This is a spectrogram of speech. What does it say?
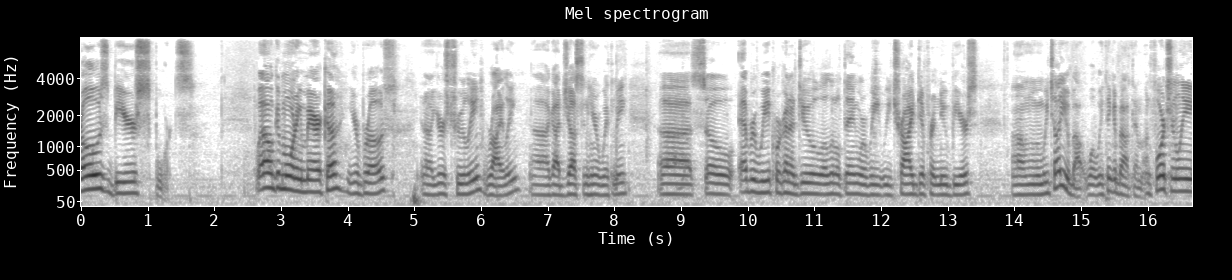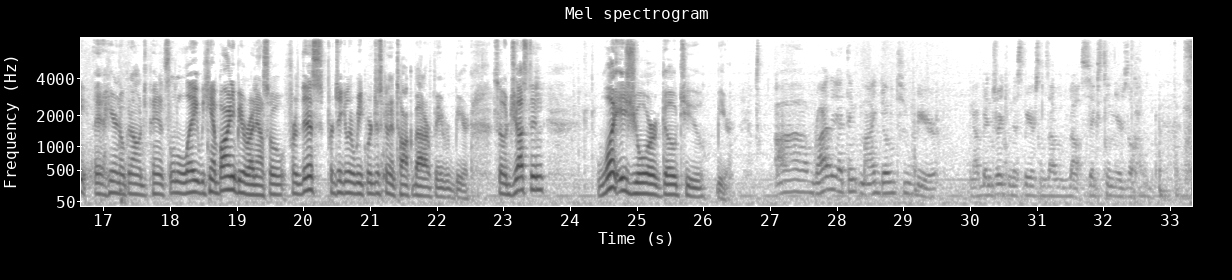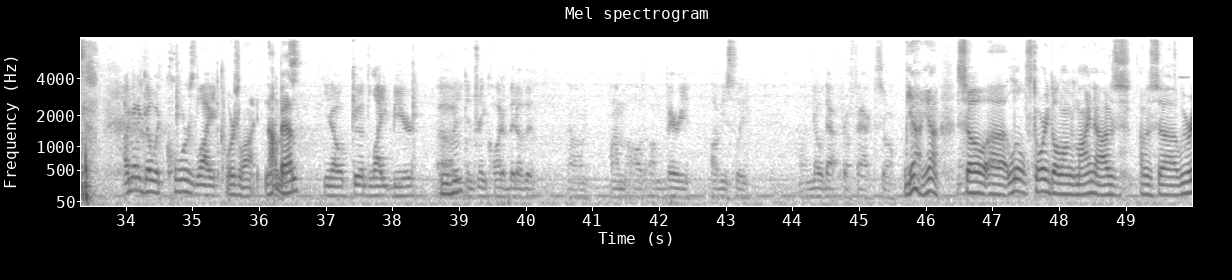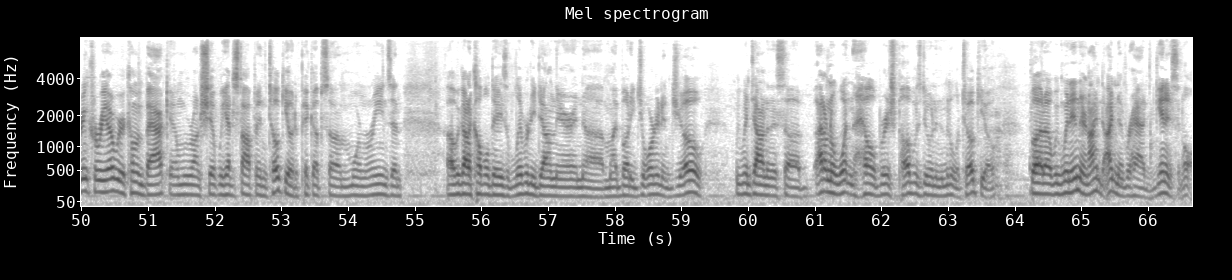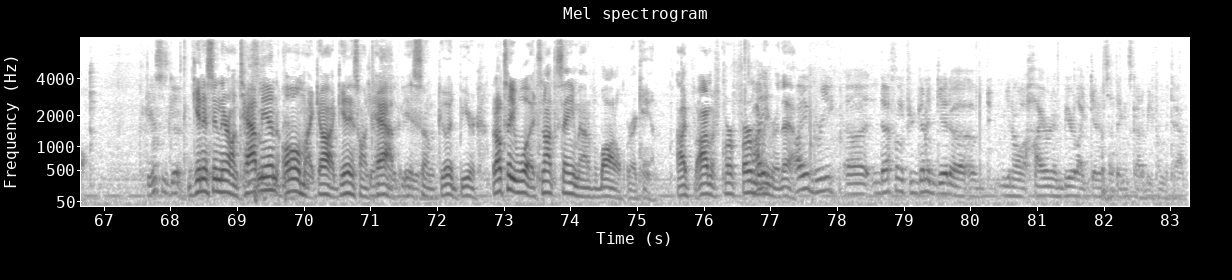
Bros Beer Sports. Well, good morning, America. Your bros. Uh, yours truly, Riley. Uh, I got Justin here with me. Uh, so every week we're gonna do a little thing where we, we try different new beers. Um, and we tell you about what we think about them. Unfortunately, uh, here in Okinawa, Japan, it's a little late. We can't buy any beer right now. So for this particular week, we're just gonna talk about our favorite beer. So Justin, what is your go-to beer? Uh, Riley, I think my go-to beer, and I've been drinking this beer since I was about 16 years old. I'm gonna go with Coors Light. Coors Light. Not And bad. it's, You know, good light beer. Uh, Mhm. You can drink quite a bit of it. Um, I'm I'm very obviously uh, know that for a fact. So Yeah, yeah. So uh, a little story to go along with mine. I was, I was, uh, we were in Korea. We were coming back, and we were on ship. We had to stop in Tokyo to pick up some more Marines, and uh, we got a couple days of liberty down there. And uh, my buddy Jordan and Joe, we went down to this. Uh, I don't know what in the hell British pub was doing in the middle of Tokyo, but uh, we went in there, and I, I never had Guinness at all. Guinness is good. Guinness in there on tap, man. Oh my God, Guinness on Guinness tap good is some good beer. But I'll tell you what, it's not the same out of a bottle or a can. I, I'm a firm believer I, of that. I agree. Uh, definitely, if you're gonna get a, a you know a higher end beer like Guinness, I think it's got to be from the tap.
